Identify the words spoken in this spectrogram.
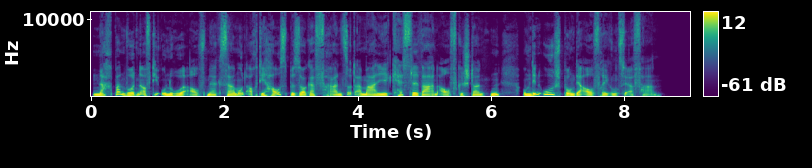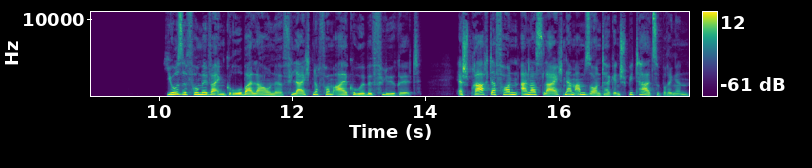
Nachbarn wurden auf die Unruhe aufmerksam und auch die Hausbesorger Franz und Amalie Kessel waren aufgestanden, um den Ursprung der Aufregung zu erfahren. Josef Hummel war in grober Laune, vielleicht noch vom Alkohol beflügelt. Er sprach davon, Annas Leichnam am Sonntag ins Spital zu bringen.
